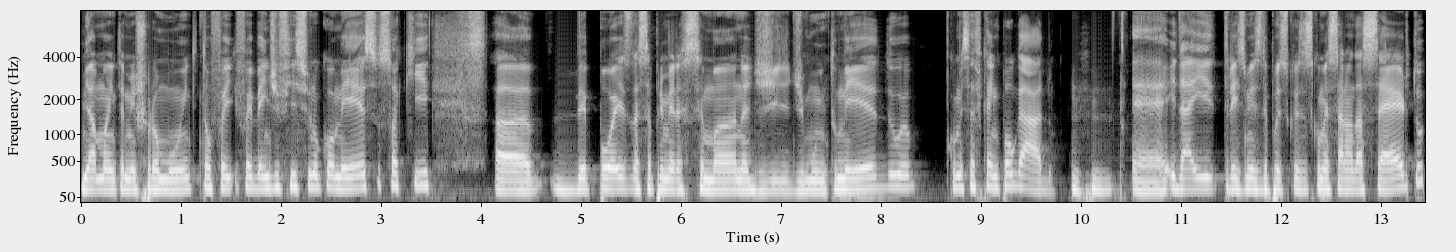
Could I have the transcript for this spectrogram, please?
Minha mãe também chorou muito, então foi, foi bem difícil no começo, só que uh, depois dessa primeira semana de, de muito medo, eu comecei a ficar empolgado. Uhum. É, e daí, três meses depois, as coisas começaram a dar certo.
